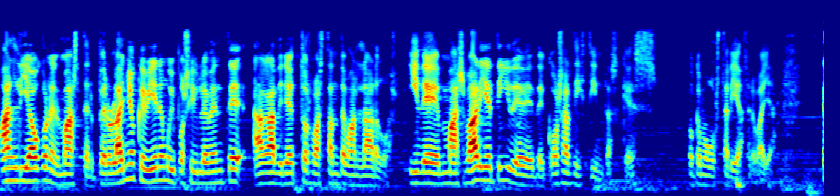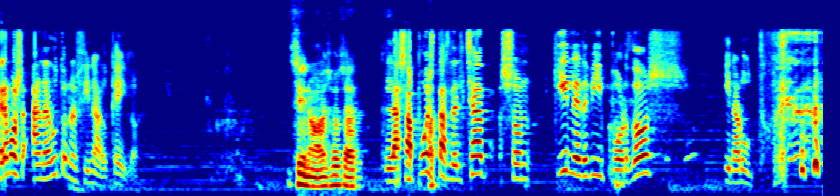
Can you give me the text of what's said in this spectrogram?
más liado con el máster, pero el año que viene muy posiblemente haga directos bastante más largos. Y de más variety y de, de cosas distintas, que es lo que me gustaría hacer, vaya. Tenemos a Naruto en el final, Keylon. Sí, no, eso, o sea, Las apuestas del chat son Killer Bee por 2 y Naruto.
